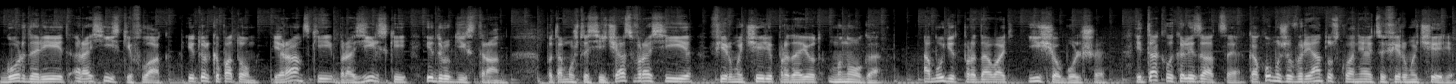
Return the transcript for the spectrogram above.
гордо реет российский флаг, и только потом иранский, бразильский и других стран, потому что сейчас в России фирма Cherry продает много, а будет продавать еще больше. Итак, локализация. К какому же варианту склоняются фирмы Черри?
